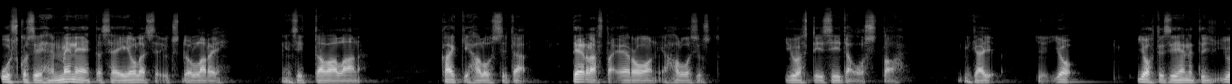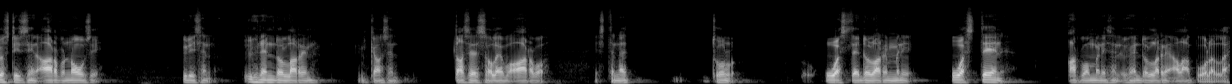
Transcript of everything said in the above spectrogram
usko siihen menee, että se ei ole se yksi dollari, niin sitten tavallaan kaikki halusi sitä terasta eroon ja halusi just USD siitä ostaa. mikä jo johti siihen, että USDCin arvo nousi yli sen yhden dollarin, mikä on sen taseessa oleva arvo. Ja sitten näitä tuolla USD-dollarin meni, USDn arvo meni sen yhden dollarin alapuolelle,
